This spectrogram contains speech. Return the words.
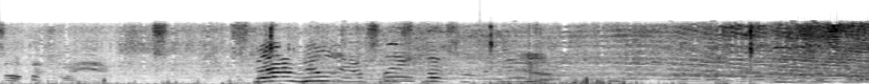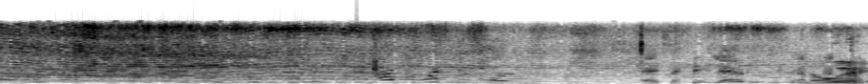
صوتها شوية؟ نو واي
